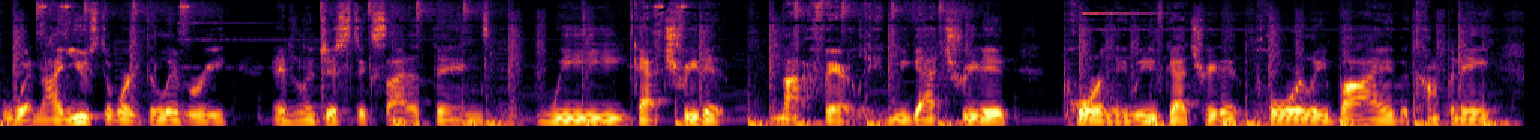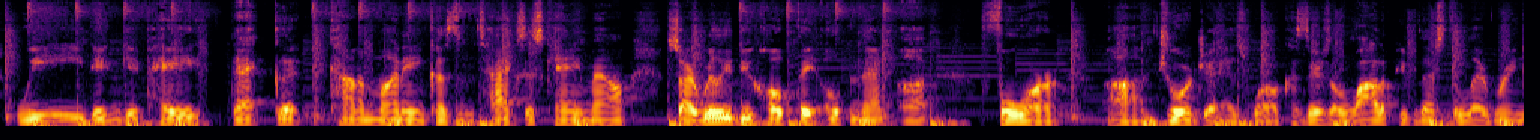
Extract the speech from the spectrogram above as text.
when I used to work delivery, and logistics side of things, we got treated not fairly. We got treated poorly. We've got treated poorly by the company. We didn't get paid that good kind of money because the taxes came out. So I really do hope they open that up for uh, Georgia as well, because there's a lot of people that's delivering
